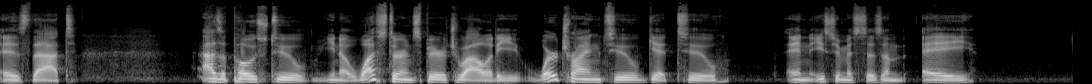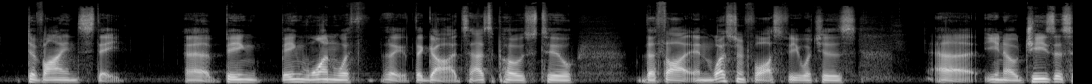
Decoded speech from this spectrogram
is that as opposed to, you know, Western spirituality, we're trying to get to in Eastern mysticism a divine state, uh, being being one with the, the gods, as opposed to the thought in Western philosophy, which is, uh, you know, Jesus.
